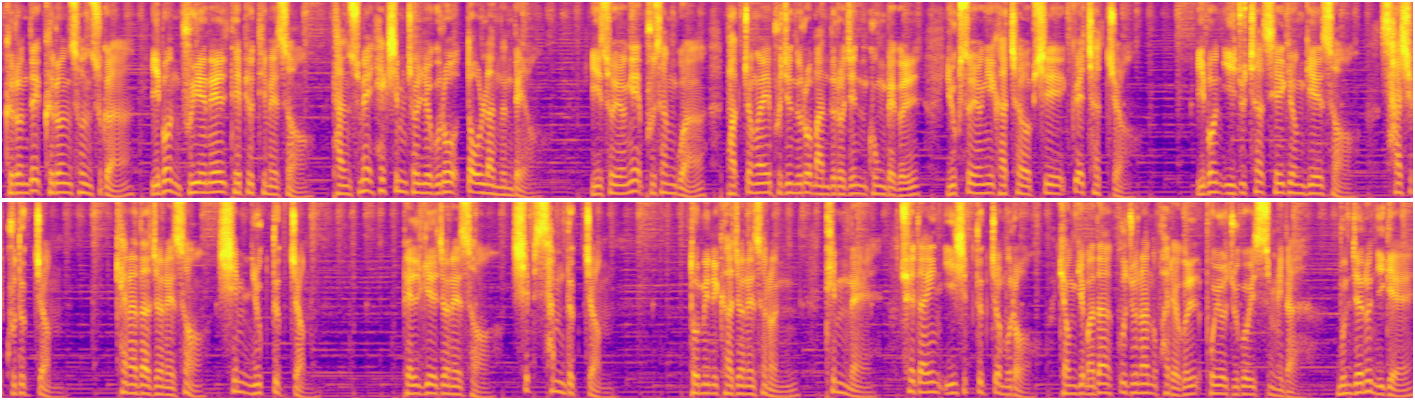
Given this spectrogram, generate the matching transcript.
그런데 그런 선수가 이번 VNL 대표팀에서 단숨에 핵심 전력으로 떠올랐는데요. 이소영의 부상과 박정아의 부진으로 만들어진 공백을 육서영이 가차없이 꿰찼죠. 이번 2주차 3경기에서 49득점, 캐나다전에서 16득점, 벨기에전에서 13득점, 도미니카전에서는 팀 내 최다인 20득점으로 경기마다 꾸준한 화력을 보여주고 있습니다. 문제는 이게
